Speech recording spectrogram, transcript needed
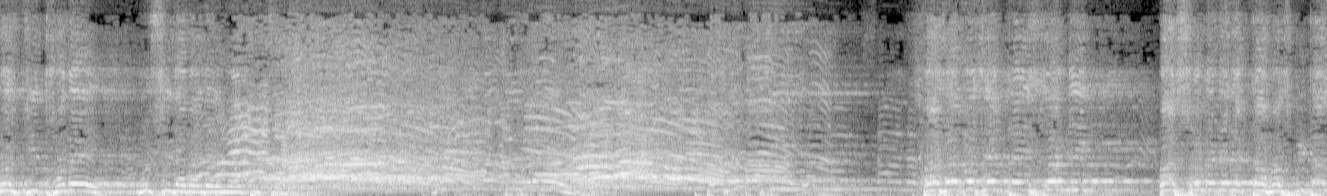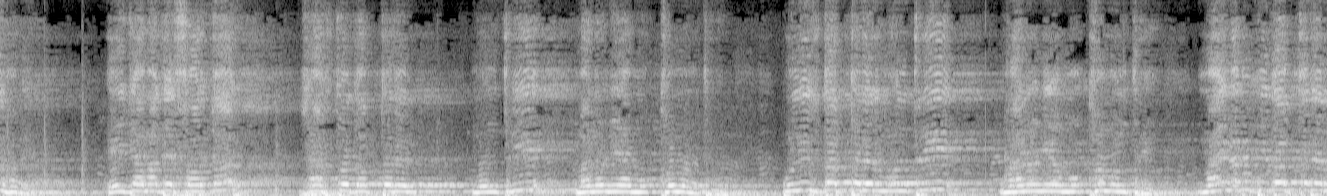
মসজিদ হবে মুর্শিদাবাদের মাটিতে। এই যে আমাদের সরকার স্বাস্থ্য দপ্তরের মন্ত্রী মাননীয় মুখ্যমন্ত্রী পুলিশ দপ্তরের মন্ত্রী মাননীয় মুখ্যমন্ত্রী মাইনরিটি দপ্তরের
